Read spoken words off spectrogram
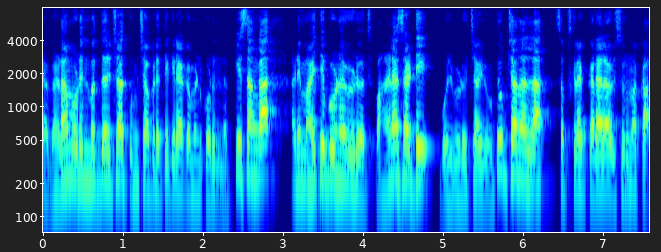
या घडामोडींबद्दलच्या तुमच्या प्रतिक्रिया कमेंट करून नक्की सांगा. आणि माहितीपूर्ण व्हिडिओज पाहण्यासाठी बोलबिडूच्या यूट्यूब चॅनलला सबस्क्राईब करायला विसरू नका.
